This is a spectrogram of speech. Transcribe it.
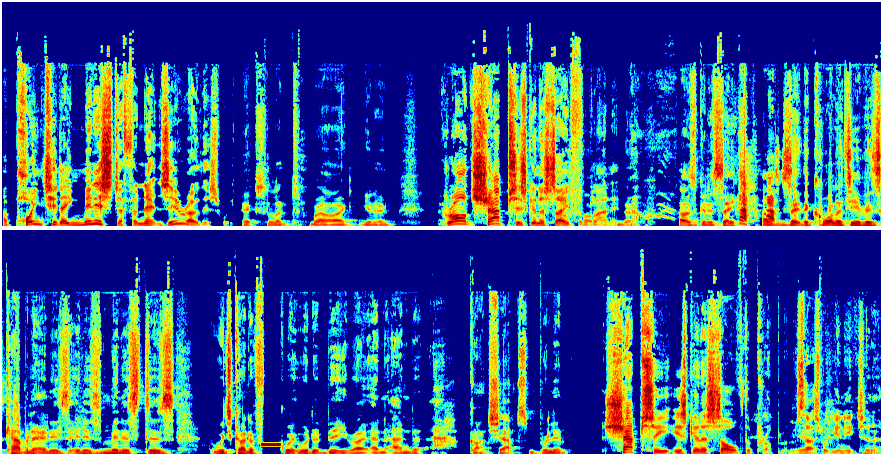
appointed a minister for net zero this week. Excellent. Well, I, you know, Grant Shapps is going to save oh, the planet. No. I was going to say, I was going to say the quality of his cabinet and his in his ministers. Which kind of f- would it be, right? And and ah, Grant Shapps, brilliant. Shapsy is going to solve the problems. Yeah. That's what you need to know.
